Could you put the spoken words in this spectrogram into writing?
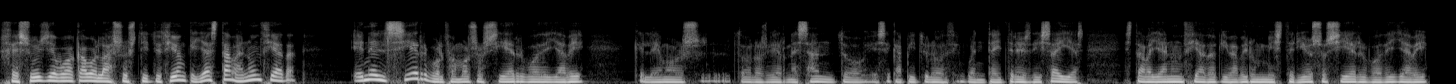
Jesús llevó a cabo la sustitución que ya estaba anunciada en el siervo, el famoso siervo de Yahvé, que leemos todos los Viernes Santo, ese capítulo 53 de Isaías, estaba ya anunciado que iba a haber un misterioso siervo de Yahvé,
